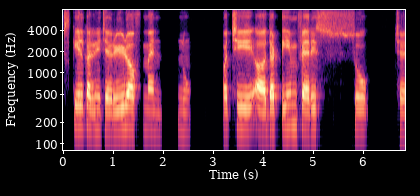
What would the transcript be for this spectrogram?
સ્કિલ કરીને છે રીડ ઓફ મેનનું. પછી ધ ટીમ ફેરિસ શો છે.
